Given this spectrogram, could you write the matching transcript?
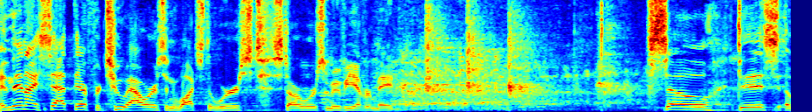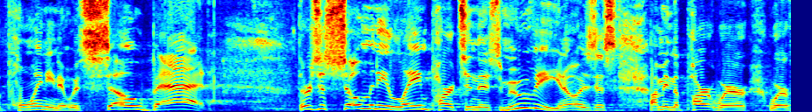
And then I sat there for two hours and watched the worst Star Wars movie ever made so disappointing. It was so bad. There was just so many lame parts in this movie. You know, it was just, I mean, the part where, where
